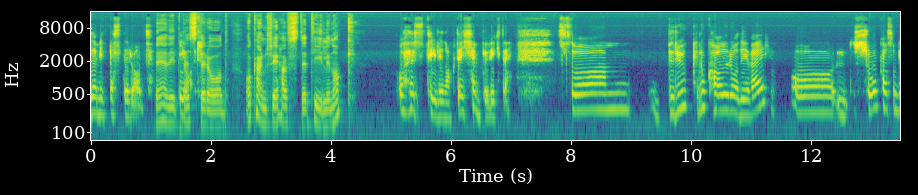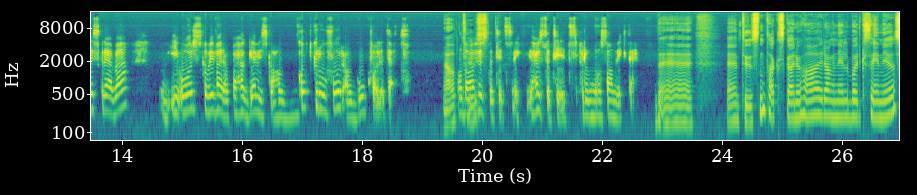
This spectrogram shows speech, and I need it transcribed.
Det er mitt beste råd. Det er ditt beste råd. Og kanskje høste tidlig nok? Og høst tidlig nok. Det er kjempeviktig. Så um, bruk lokal rådgiver og se hva som blir skrevet. I år skal vi være på hugget. Vi skal ha godt grovfòr av god kvalitet. Ja, og da er høstetids, høstetidsprognosene viktig. Det, Eh, tusen takk skal du ha, Ragnhild Borchsenius,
